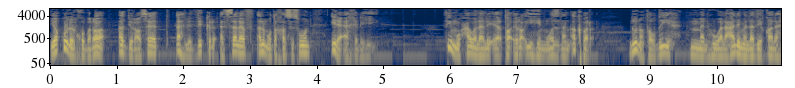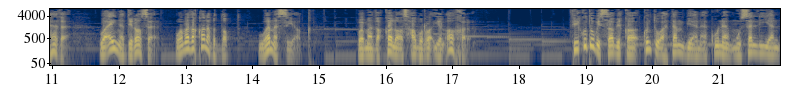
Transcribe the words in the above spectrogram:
يقول الخبراء الدراسات أهل الذكر السلف المتخصصون إلى آخره. في محاولة لإعطاء رأيهم وزنا أكبر دون توضيح من هو العالم الذي قال هذا وأين الدراسة وماذا قال بالضبط وما السياق وماذا قال أصحاب الرأي الآخر. في كتب السابقة كنت أهتم بأن أكون مسليا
